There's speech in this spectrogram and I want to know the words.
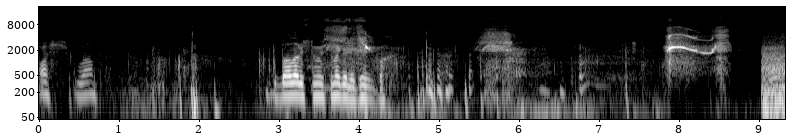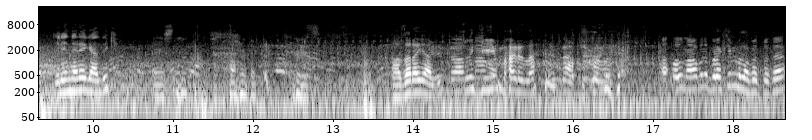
Baş kulağım. Bu dağlar üstüme üstüme gelecek bak. Gelin nereye geldik? Pazara geldik. Şunu giyeyim bari lan. Oğlum abi bunu bırakayım mı la pat pata?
